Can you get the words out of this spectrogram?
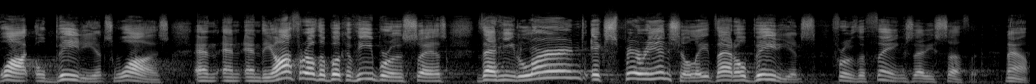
what obedience was. And, and, and the author of the book of Hebrews says that he learned experientially that obedience through the things that he suffered. Now,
